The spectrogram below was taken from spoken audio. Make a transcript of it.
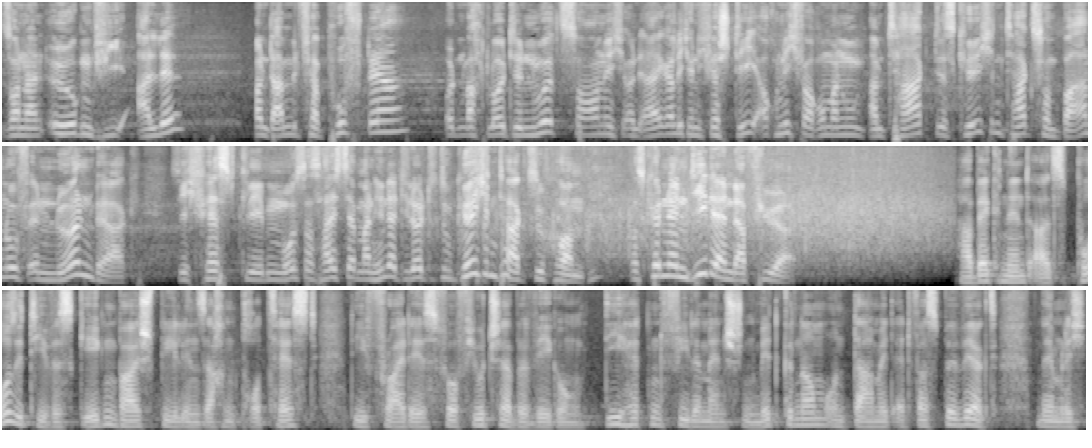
sondern irgendwie alle. Und damit verpufft er und macht Leute nur zornig und ärgerlich. Und ich verstehe auch nicht, warum man nun am Tag des Kirchentags vom Bahnhof in Nürnberg sich festkleben muss. Das heißt ja, man hindert die Leute zum Kirchentag zu kommen. Was können denn die denn dafür? Habeck nennt als positives Gegenbeispiel in Sachen Protest die Fridays for Future Bewegung. Die hätten viele Menschen mitgenommen und damit etwas bewirkt, nämlich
